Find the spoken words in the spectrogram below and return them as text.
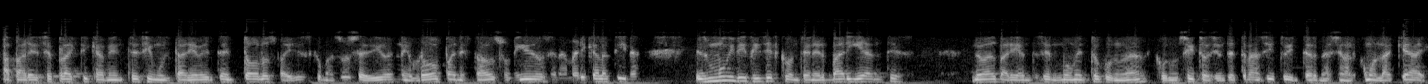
aparece prácticamente simultáneamente en todos los países como ha sucedido en Europa, en Estados Unidos, en América Latina. Es muy difícil contener variantes, nuevas variantes en un momento con una, con una situación de tránsito internacional como la que hay.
